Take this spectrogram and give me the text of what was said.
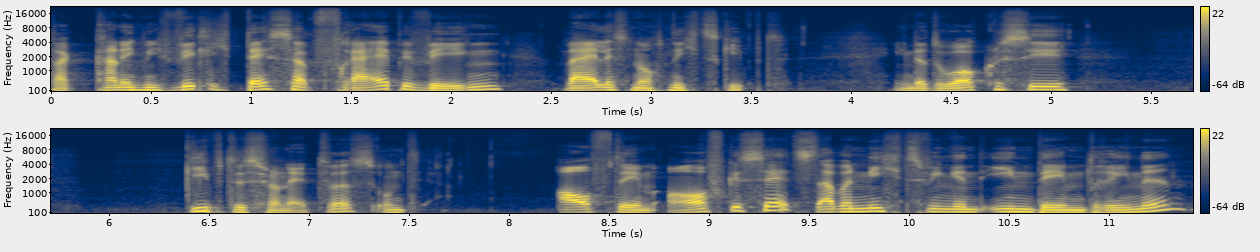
Da kann ich mich wirklich deshalb frei bewegen, weil es noch nichts gibt. In der Duocracy gibt es schon etwas und auf dem aufgesetzt, aber nicht zwingend in dem drinnen,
